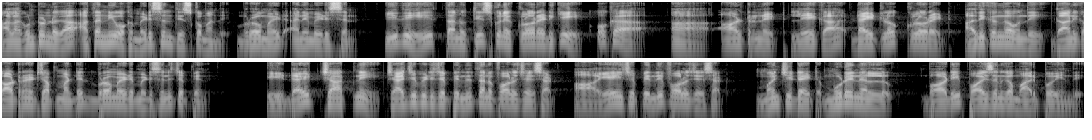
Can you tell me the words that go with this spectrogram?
అలాగుంటుండగా అతన్ని ఒక మెడిసిన్ తీసుకోమంది బ్రోమైడ్ అనే మెడిసిన్. ఇది తను తీసుకునే క్లోరైడ్కి ఒక ఆల్టర్నేట్ లేక డైట్లో క్లోరైడ్ అధికంగా ఉంది. దానికి ఆల్టర్నేట్ చెప్పమంటే బ్రోమైడ్ మెడిసిన్ చెప్పింది. ఈ డైట్ చార్ట్ని చాజిపిటి చెప్పింది తను ఫాలో చేశాడు. ఆ ఏఐ చెప్పింది ఫాలో చేశాడు. మంచి డైట్ మూడే నెలలు. బాడీ పాయిజన్గా మారిపోయింది.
